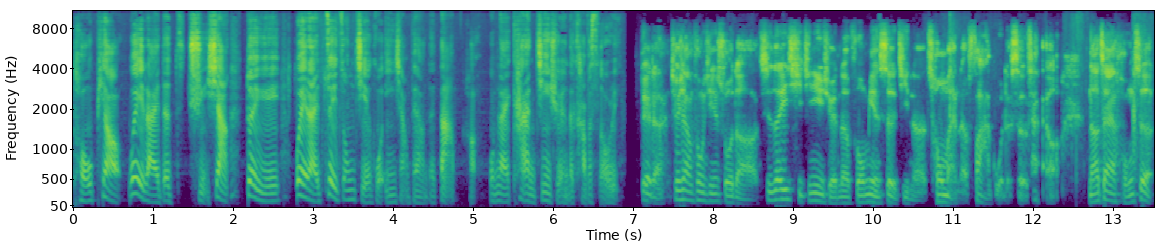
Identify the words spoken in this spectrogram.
投票未来的取向，对于未来最终结果影响非常的大。好，我们来看经济学人的 cover story。对的，就像凤青说的啊，其实这一期经济学人的封面设计呢，充满了法国的色彩啊。然后在红色、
